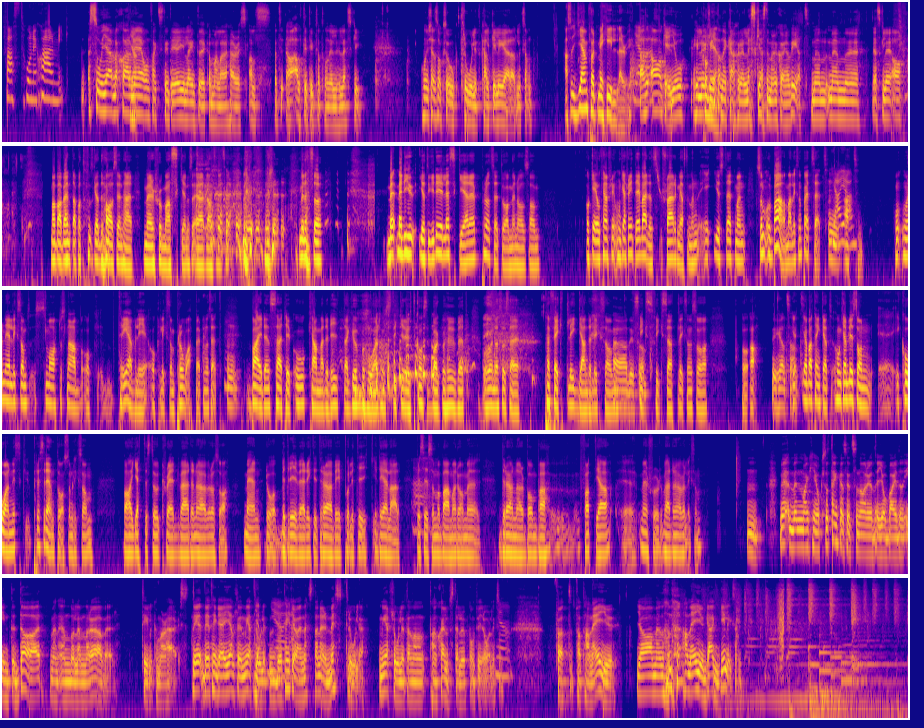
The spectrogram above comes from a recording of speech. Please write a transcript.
Fast hon är charmig. Så jävla charmig Ja. är hon faktiskt inte. Jag gillar inte Kamala Harris alls. Jag, har alltid tyckt att hon är lite läskig. Hon känns också otroligt kalkylerad. Liksom. Alltså jämfört med Hillary. Ja, Alltså, ja, alltså, okej, jo. Hillary Kom igen. Clinton är kanske den läskigaste människan jag vet. Men, men eh, jag skulle, ja. Man bara väntar på att hon ska dra av sig den här människomasken och så ödlan men, men alltså... Men, men det är ju, jag tycker det är läskigare på något sätt då med någon som... Okej, och kanske, hon kanske inte är världens charmigaste, men just det att man... Som Obama liksom på ett sätt. Ja, ja. Att hon, hon är liksom smart och snabb och trevlig och liksom proper på något sätt. Mm. Bidens så här typ okammade vita gubbhår som sticker ut konstigt bak på huvudet och hon har så, så här perfekt liggande liksom Ja, det är sant. fix, fixat liksom så. Och, ja, Det är helt jag, sant. jag bara tänker att hon kan bli sån eh, ikonisk president då som liksom bara har jättestor cred världen över och så. Men då bedriver riktigt rövig politik i delar. Precis som Obama då med drönarbomba eh, fattiga eh, människor världen över liksom. Mm. Men, men man kan ju också tänka sig ett scenario där Joe Biden inte dör men ändå lämnar över till Kamala Harris. Det, det tänker jag är egentligen mer troligt, men Ja, det tänker ja. jag är nästan är det mest troliga. Mer troligt än att han själv ställer upp om fyra år. Liksom. Ja. För, att, för att han är ju Ja, men han, är ju gaggig liksom.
